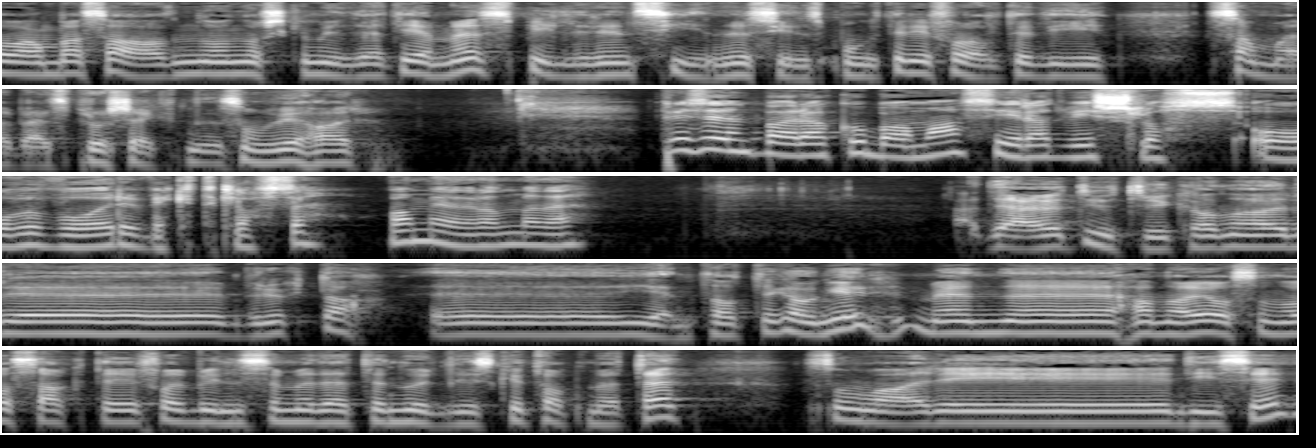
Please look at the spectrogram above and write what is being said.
og ambassaden og norske myndigheter hjemme spiller inn sine synspunkter i forhold til de samarbeidsprosjektene som vi har. President Barack Obama sier at vi slåss over vår vektklasse. Hva mener han med det? Det er jo et uttrykk han har uh, brukt da, uh, gjentatte ganger. Men uh, han har jo også nå sagt det i forbindelse med dette nordiske toppmøtet som var i DC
